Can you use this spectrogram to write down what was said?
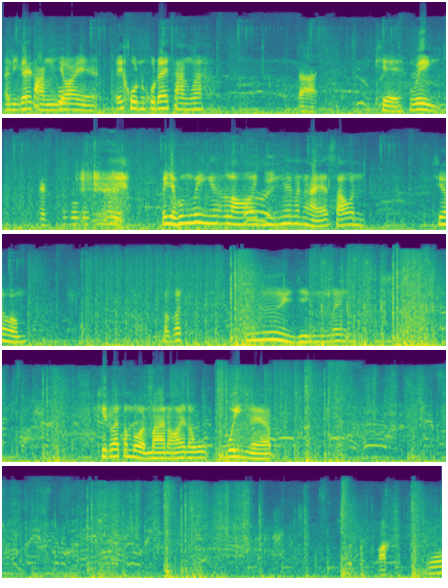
อันนี้ก็ตังย่อยอะไอ้คุณคุณได้ตังปะ ได้โอเควิ่งไม่อย่าเพิ่งวิ่งนะรอยิงให้มันหายเซามันเชื่อผมแล้วก็อือยิงแม่งคิดว่าตำรวจมาน้อยแล้ววิ่งเลยครับวักโอ้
